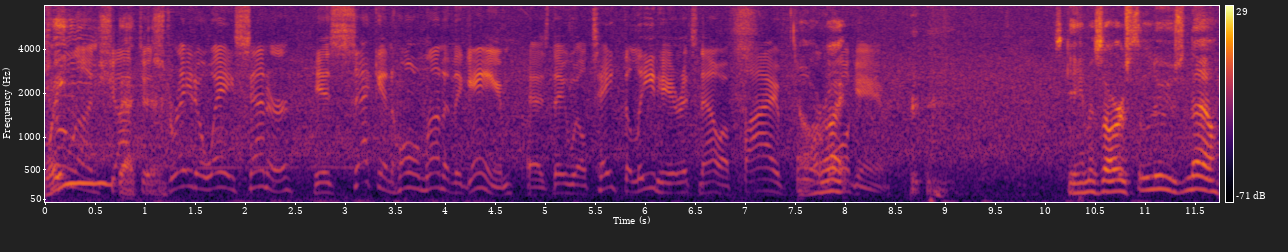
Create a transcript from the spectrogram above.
Way shot back to there. straightaway center. His second home run of the game as they will take the lead here. It's now a 5-4 All right. ball game. This game is ours to lose now.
